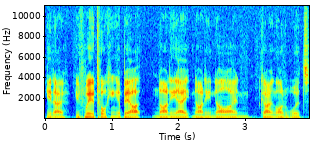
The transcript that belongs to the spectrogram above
you know, if we're talking about 98, 99 going onwards,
